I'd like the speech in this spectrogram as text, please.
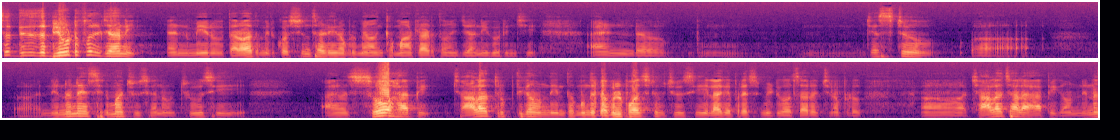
so this is a beautiful journey. And మీరు తర్వాత మీరు క్వశ్చన్స్ అడిగినప్పుడు మేము ఇంకా మాట్లాడతాం ఈ జర్నీ గురించి. అండ్ జస్ట్ uh, uh, uh, నిన్ననే సినిమా చూశాను చూసి ఐ సో హ్యాపీ చాలా తృప్తిగా ఉంది. ఇంతకుముందు డబుల్ పాజిటివ్ చూసి ఇలాగే ప్రెస్ మీట్కి ఒకసారి వచ్చినప్పుడు చాలా చాలా హ్యాపీగా ఉంది. నిన్న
